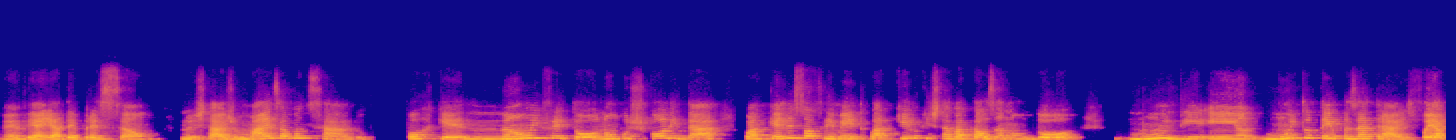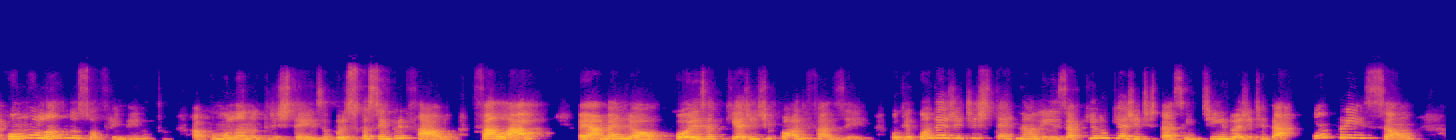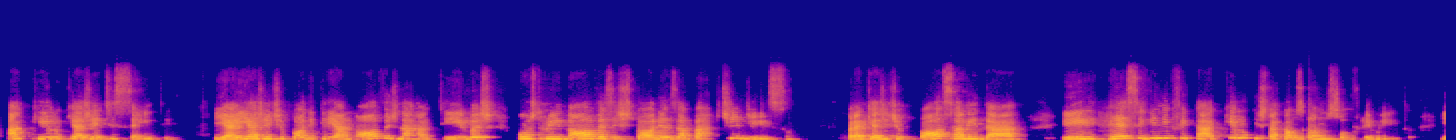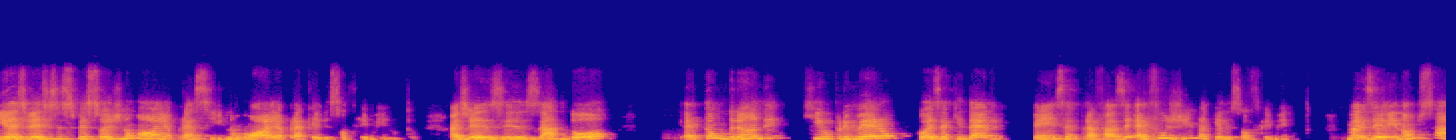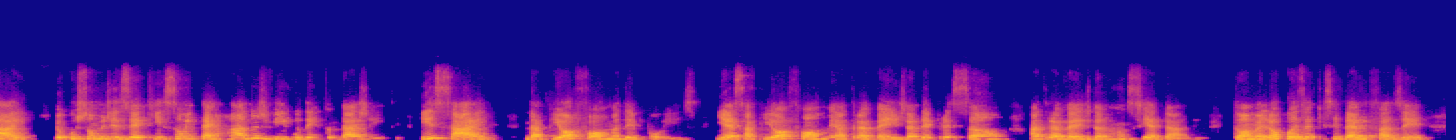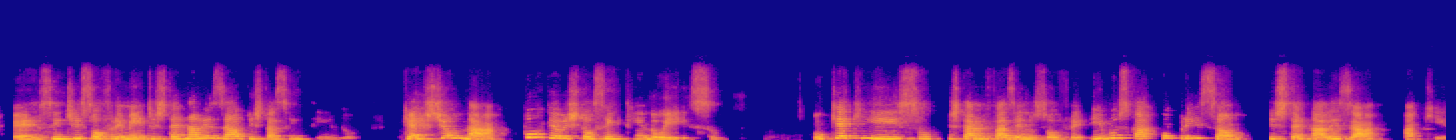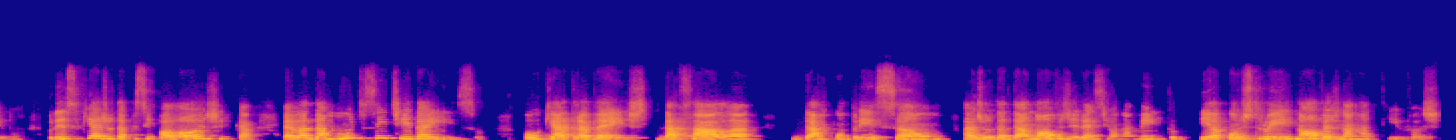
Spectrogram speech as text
Né? Vem aí a depressão no estágio mais avançado. porque não enfrentou, não buscou lidar com aquele sofrimento, com aquilo que estava causando dor muito, em muito tempos atrás. Foi acumulando sofrimento, acumulando tristeza. Por isso que eu sempre falo, falar é a melhor coisa que a gente pode fazer. Porque quando a gente externaliza aquilo que a gente está sentindo, a gente dá compreensão àquilo que a gente sente. E aí a gente pode criar novas narrativas, construir novas histórias a partir disso, para que a gente possa lidar e ressignificar aquilo que está causando sofrimento. E às vezes as pessoas não olham para si, não olham para aquele sofrimento. Às vezes a dor é tão grande que a primeira coisa que deve pensar para fazer é fugir daquele sofrimento. Mas ele não sai, eu costumo dizer que são enterrados vivos dentro da gente e sai da pior forma depois. E essa pior forma é através da depressão, através da ansiedade. Então, a melhor coisa que se deve fazer é sentir sofrimento, externalizar o que está sentindo, questionar por que eu estou sentindo isso, o que é que isso está me fazendo sofrer e buscar compreensão, externalizar aquilo. Por isso que a ajuda psicológica, ela dá muito sentido a isso, porque através da fala, da compreensão, ajuda a dar novo direcionamento e a construir novas narrativas.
